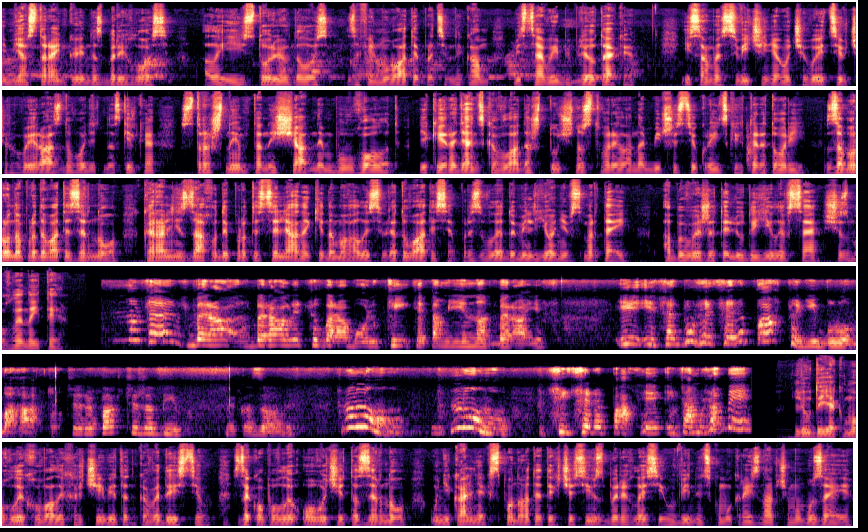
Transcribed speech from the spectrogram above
Ім'я старенької не зберіглось, але її історію вдалося зафільмувати працівникам місцевої бібліотеки. І саме свідчення очевидців черговий раз доводять, наскільки страшним та нещадним був голод, який радянська влада штучно створила на більшості українських територій. Заборона продавати зерно, каральні заходи проти селян, які намагались врятуватися, призвели до мільйонів смертей. Аби вижити, люди їли все, що змогли знайти. Ну, це збира, збирали цю бараболю, кільки там її назбираєш. І, і це дуже черепах тоді було багато. Черепах чи жабів, ви казали. Ну, ну, Ну, ці черепахи і там жаби. Люди як могли ховали харчі від НКВДистів, закопували овочі та зерно. Унікальні експонати тих часів збереглися і у Вінницькому краєзнавчому музеї.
